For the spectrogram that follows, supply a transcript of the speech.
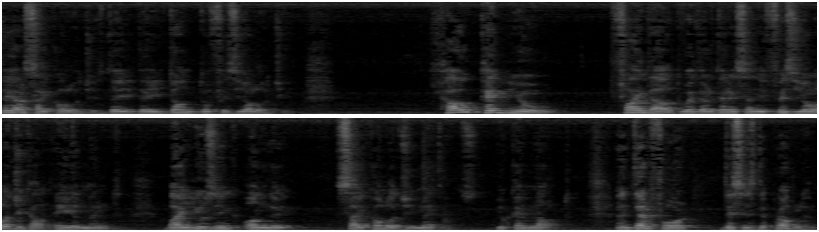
They are psychologists. They, they don't do physiology. How can you find out whether there is any physiological ailment by using only psychology methods? You cannot. And therefore, this is the problem.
